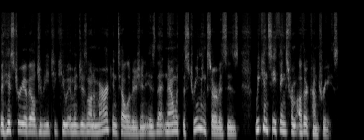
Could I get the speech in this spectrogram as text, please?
the history of LGBTQ images on American television, is that now with the streaming services, we can see things from other countries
